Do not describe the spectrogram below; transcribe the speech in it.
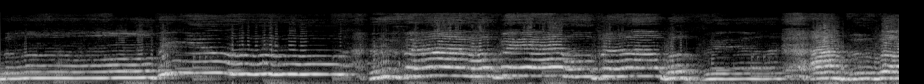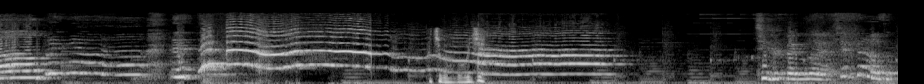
Loving you. I'm loving you. 하지만 뭐지? 지금 뱅거에 실패하면서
